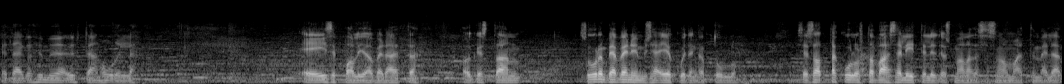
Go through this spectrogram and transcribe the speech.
Vetääkö hymyä yhtään huulille? Ei se paljon vedä, että oikeastaan suurempia venymisiä ei ole kuitenkaan tullut. Se saattaa kuulostaa vähän selittelyltä, jos mä alan tässä sanomaan, että, meillä,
